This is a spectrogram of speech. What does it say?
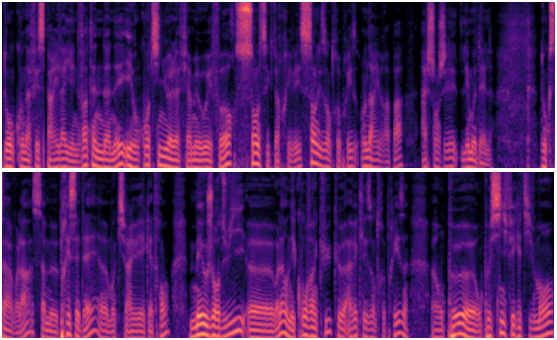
Donc on a fait ce pari-là il y a une vingtaine d'années et on continue à l'affirmer haut et fort. Sans le secteur privé, sans les entreprises, on n'arrivera pas à changer les modèles. Donc ça, voilà, ça me précédait, euh, moi qui suis arrivé il y a 4 ans. Mais aujourd'hui, euh, voilà, on est convaincu qu'avec les entreprises, euh, on, peut, on peut significativement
